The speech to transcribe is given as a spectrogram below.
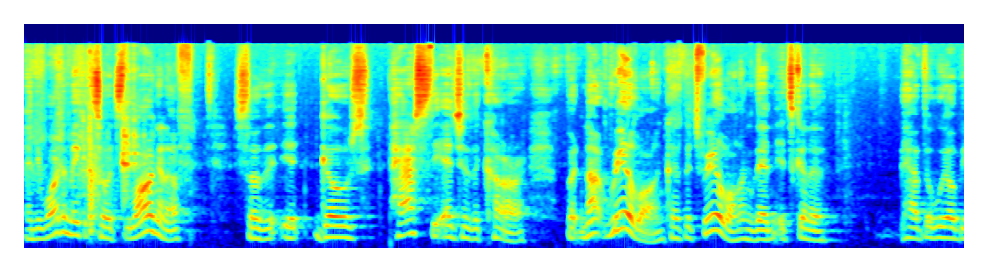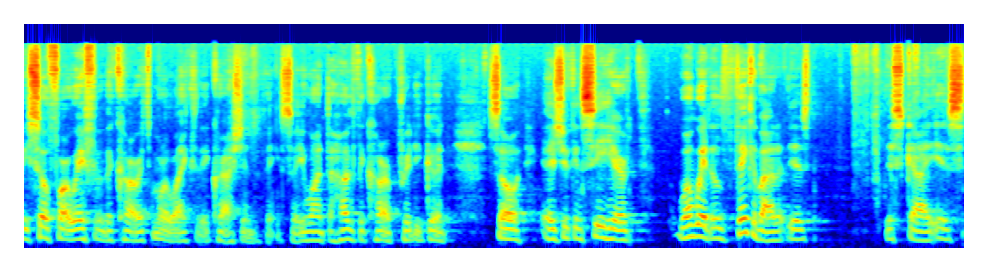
And you want to make it so it's long enough so that it goes past the edge of the car, but not real long, because if it's real long, then it's going to have the wheel be so far away from the car, it's more likely to crash into things. So you want to hug the car pretty good. So as you can see here, one way to think about it is this guy is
